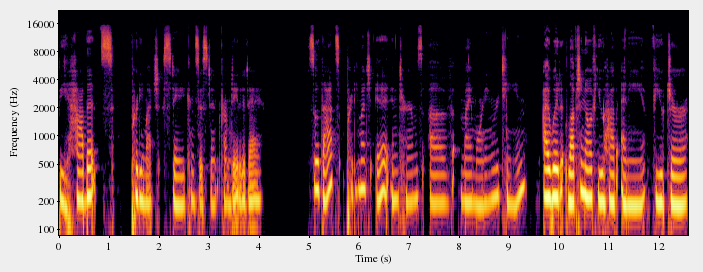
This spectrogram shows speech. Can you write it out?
the habits pretty much stay consistent from day to day. So that's pretty much it in terms of my morning routine. I would love to know if you have any future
